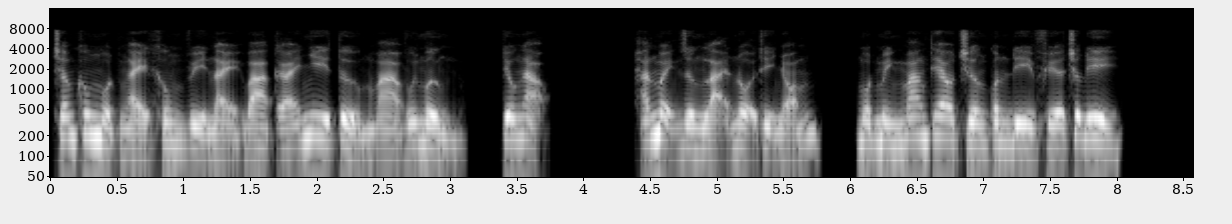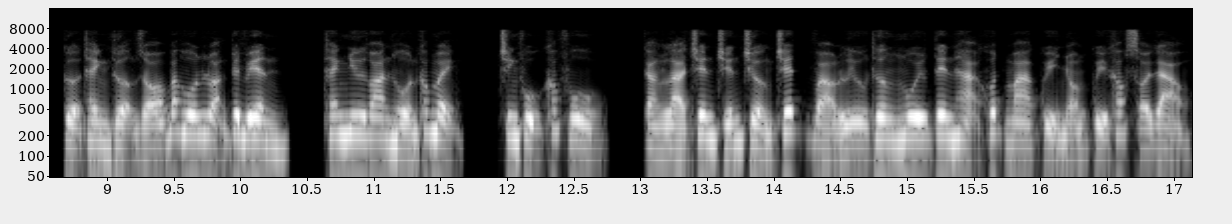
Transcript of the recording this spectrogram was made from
chấm không một ngày không vì này ba cái nhi tử mà vui mừng, tiêu ngạo. Hắn mệnh dừng lại nội thị nhóm, một mình mang theo trường quân đi phía trước đi. Cửa thành thượng gió bắc hỗn loạn tuyết viên, thanh như hoan hồn khóc mệnh, chinh phụ khóc phù càng là trên chiến trường chết vào lưu thương mũi tên hạ khuất ma quỷ nhóm quỷ khóc sói gào.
